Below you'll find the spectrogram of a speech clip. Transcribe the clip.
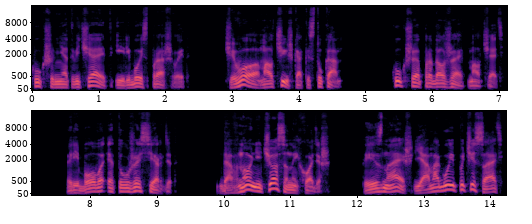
Кукша не отвечает, и Рябой спрашивает. «Чего молчишь, как истукан?» Кукша продолжает молчать. Рябова это уже сердит. «Давно нечесанный ходишь? Ты знаешь, я могу и почесать.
